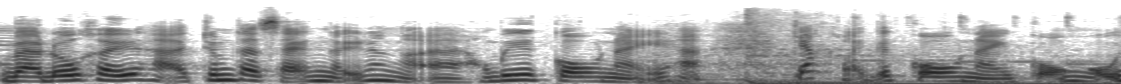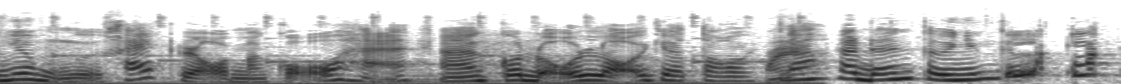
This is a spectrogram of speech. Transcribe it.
Và đôi khi hả chúng ta sẽ nghĩ rằng là à không biết cái cô này hả chắc là cái cô này cổ ngủ với một người khác rồi mà cổ hả à, cổ đổ lỗi cho tôi. Đó nó đến từ những cái lắc lắc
